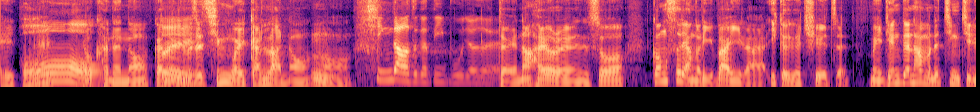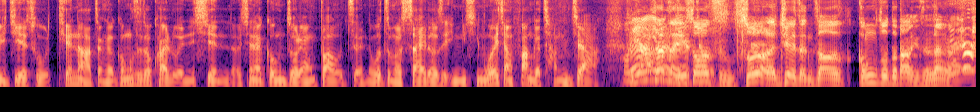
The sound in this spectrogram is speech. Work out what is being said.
哎、欸、哦，有可能哦，感觉你们是轻微感染哦，哦，轻到这个地步就对。对，那还有人说，公司两个礼拜以来一个一个确诊，每天跟他们的近距离接触，天哪，整个公司都快沦陷了。现在工作量暴增，我怎么筛都是阴性，我也想放个长假。那等于说，所有人确诊之后，工作都到你身上来了。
